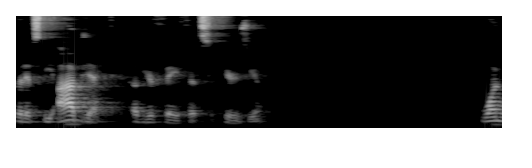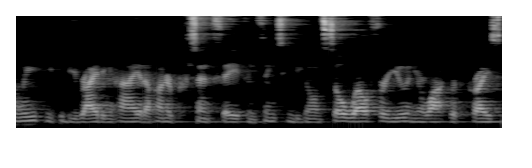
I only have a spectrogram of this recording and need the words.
but it's the object of your faith that secures you. One week you could be riding high at 100% faith and things can be going so well for you in your walk with Christ.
